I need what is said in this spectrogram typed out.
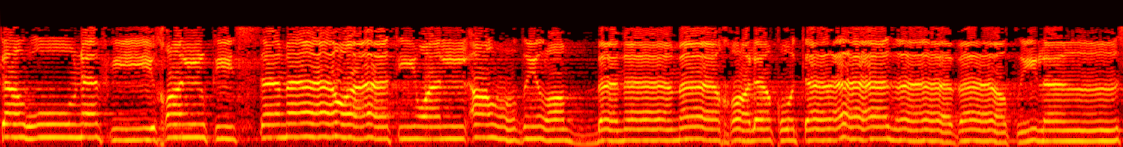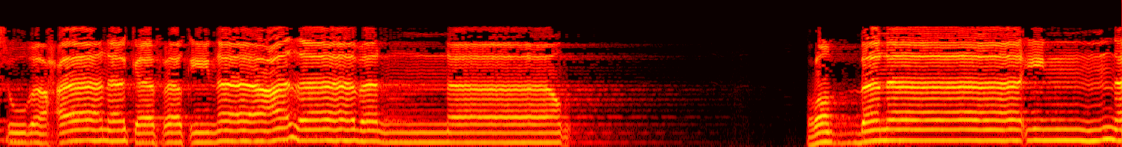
يتفكرون في خلق السماوات والأرض ربنا ما خلقت هذا باطلا. سبحانك فقنا عذاب النار. ربنا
